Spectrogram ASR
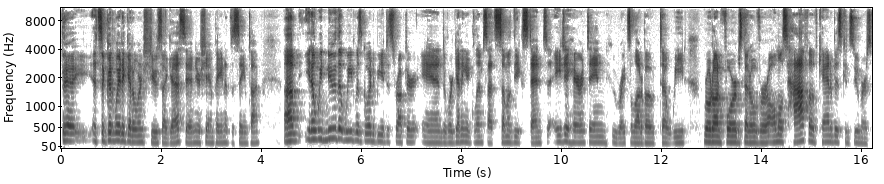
the, it's a good way to get orange juice, I guess, and your champagne at the same time. Um, you know, we knew that weed was going to be a disruptor, and we're getting a glimpse at some of the extent. AJ Herrington, who writes a lot about uh, weed, wrote on Forbes that over almost half of cannabis consumers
